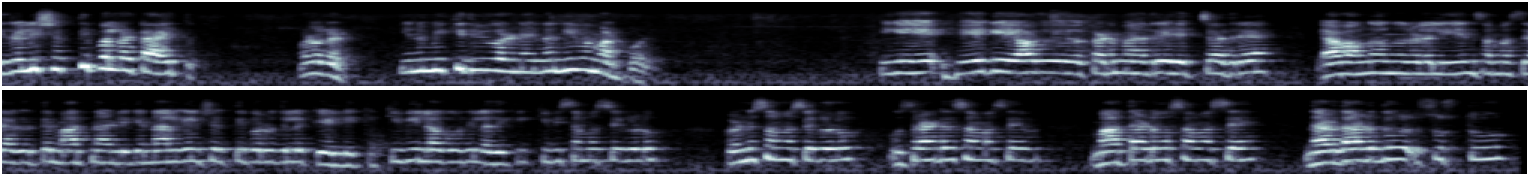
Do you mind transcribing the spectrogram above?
ಇದರಲ್ಲಿ ಶಕ್ತಿ ಪಲ್ಲಟ ಆಯ್ತು ಒಳಗಡೆ. ಇನ್ನು ಮಿಕ್ಕಿದ ವಿವರಣೆಯನ್ನ ನೀವೇ ಮಾಡ್ಕೊಳ್ಳಿ. ಹೀಗೆ ಹೇಗೆ ಯಾವುದು ಕಡಿಮೆ ಆದ್ರೆ ಹೆಚ್ಚಾದ್ರೆ, ಯಾವ ಅಂಗಾಂಗಗಳಲ್ಲಿ ಏನು ಸಮಸ್ಯೆ ಆಗುತ್ತೆ ಮಾತನಾಡಲಿಕ್ಕೆ ನಾಲ್ಗೆಲ್ಲಿ ಶಕ್ತಿ ಬರೋದಿಲ್ಲ ಕೇಳಲಿಕ್ಕೆ. ಕಿವಿಲಾಗುವುದಿಲ್ಲ ಅದಕ್ಕೆ ಕಿವಿ ಸಮಸ್ಯೆಗಳು, ಕಣ್ಣು ಸಮಸ್ಯೆಗಳು, ಉಸಿರಾಟದ ಸಮಸ್ಯೆ, ಮಾತಾಡುವ ಸಮಸ್ಯೆ, ನಡೆದಾಡೋದು ಸುಸ್ತು,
